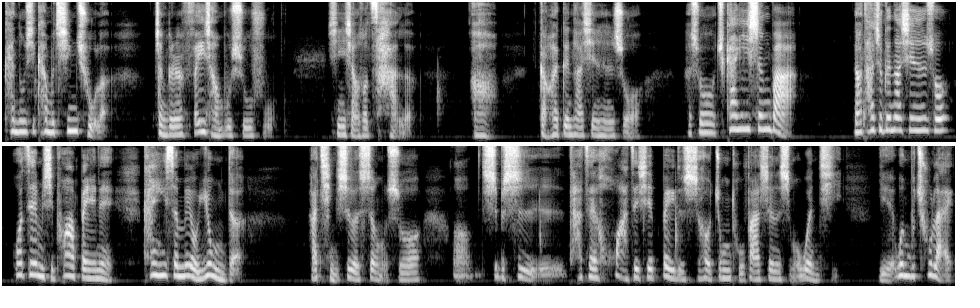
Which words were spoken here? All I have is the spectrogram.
看东西看不清楚了，整个人非常不舒服。心想说惨了啊！赶快跟他先生说，他说去看医生吧。然后他就跟他先生说：“我这不是破杯呢，看医生没有用的。”他请示了圣母说：“哦，是不是他在画这些贝的时候中途发生了什么问题？也问不出来。”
